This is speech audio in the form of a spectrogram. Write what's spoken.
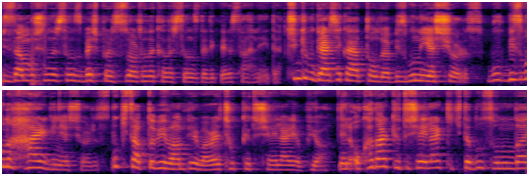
Bizden boşanırsanız beş parasız ortada kalırsınız dedikleri sahneydi. Çünkü bu gerçek hayatta oluyor. Biz bunu yaşıyoruz. Bu, biz bunu her gün yaşıyoruz. Bu kitapta bir vampir var ve çok kötü şeyler yapıyor. Yani o kadar kötü şeyler ki kitabın sonunda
